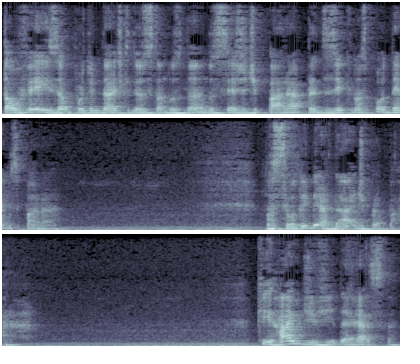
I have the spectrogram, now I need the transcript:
Talvez a oportunidade que Deus está nos dando seja de parar para dizer que nós podemos parar. Nós temos liberdade para parar. Que raio de vida é essa?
